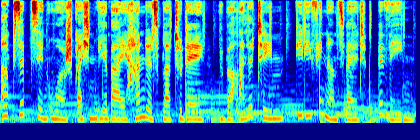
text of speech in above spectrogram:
Ab 17 Uhr sprechen wir bei Handelsblatt Today über alle Themen, die die Finanzwelt bewegen.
